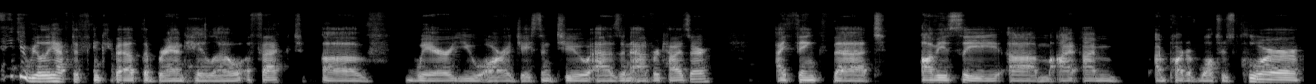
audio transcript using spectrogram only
I think you really have to think about the brand halo effect of where you are adjacent to as an advertiser. I think that obviously um, I, I'm I'm part of Wolters Kluwer.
